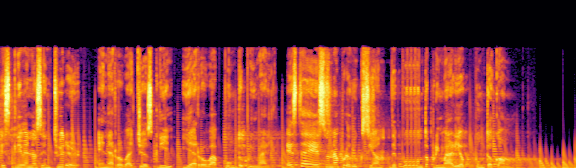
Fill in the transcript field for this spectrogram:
Escríbenos en Twitter en arroba justgreen y arroba punto primario. Esta es una producción de puntoprimario.com.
